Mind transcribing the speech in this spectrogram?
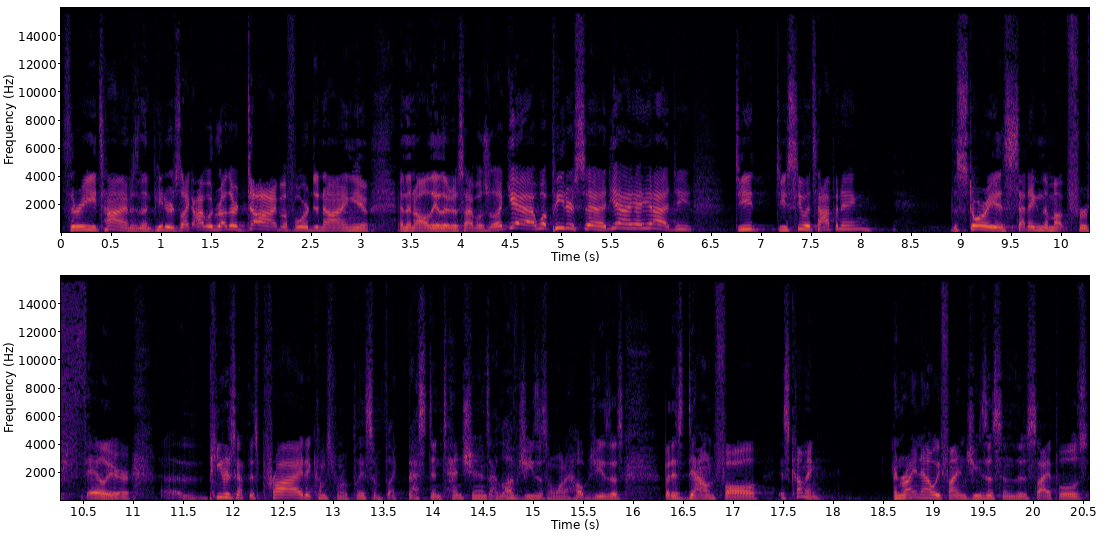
three times. And then Peter's like, I would rather die before denying you. And then all the other disciples are like, yeah, what Peter said. Yeah, yeah, yeah. Do you, do you, do you see what's happening? The story is setting them up for failure. Uh, Peter's got this pride. It comes from a place of like best intentions. I love Jesus. I want to help Jesus. But his downfall is coming. And right now we find Jesus and the disciples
